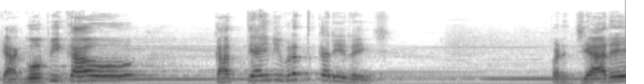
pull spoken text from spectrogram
કે આ ગોપિકાઓ કાત્યાયની વ્રત કરી રહી છે. પણ જ્યારે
